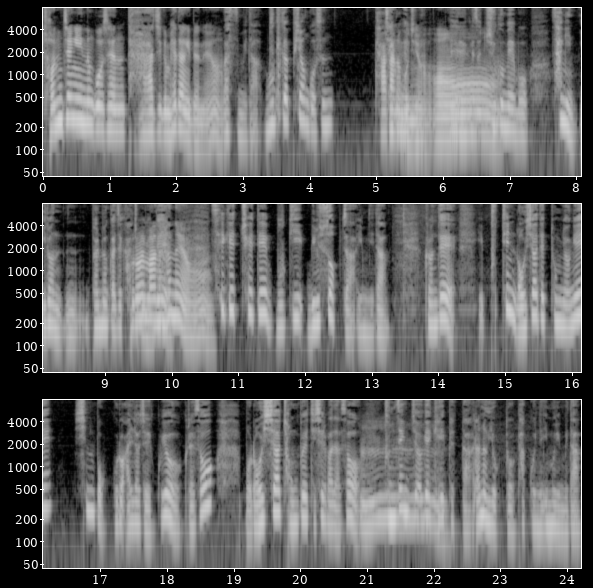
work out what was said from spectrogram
전쟁이 있는 곳엔 다 지금 해당이 되네요. 맞습니다. 무기가 필요한 곳은 다. 가는군요. 어. 네, 그래서 죽음의 뭐 상인 이런 음, 별명까지 가지고 그럴 있는데 만하네요. 세계 최대 무기 밀수업자입니다. 그런데 이 푸틴 러시아 대통령의 신복으로 알려져 있고요. 그래서 뭐 러시아 정부의 지시를 받아서 음. 분쟁 지역에 개입했다라는 의혹도 받고 있는 인물입니다.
